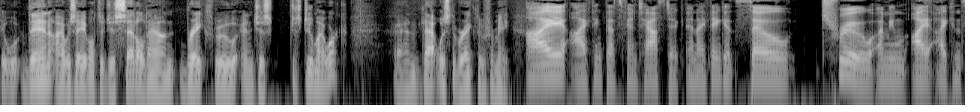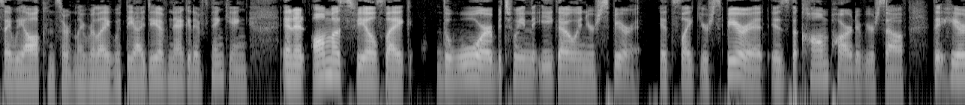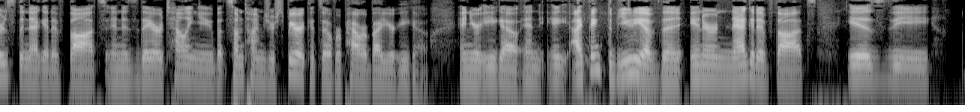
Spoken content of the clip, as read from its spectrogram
it, then I was able to just settle down, break through, and just just do my work. And that was the breakthrough for me. I I think that's fantastic, and I think it's so true. I mean, I I can say we all can certainly relate with the idea of negative thinking, and it almost feels like the war between the ego and your spirit. It's like your spirit is the calm part of yourself that hears the negative thoughts and is there telling you, but sometimes your spirit gets overpowered by your ego and your ego. And I think the beauty of the inner negative thoughts is the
